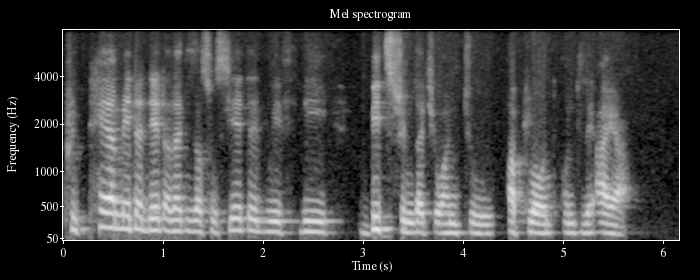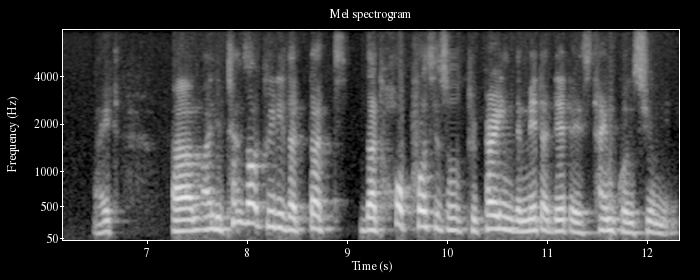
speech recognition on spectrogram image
prepare metadata that is associated with the bitstream that you want to upload onto the IR, right? Um, and it turns out really that, that that whole process of preparing the metadata is time consuming,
